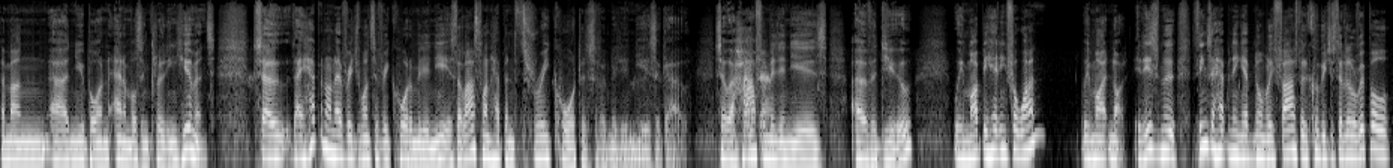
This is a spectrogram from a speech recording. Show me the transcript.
among uh, newborn animals, including humans. So they happen on average once every quarter million years. The last one happened three quarters of a million years ago. So we're half a million years overdue. We might be heading for one. We might not. It is. Things are happening abnormally fast, but it could be just a little ripple,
